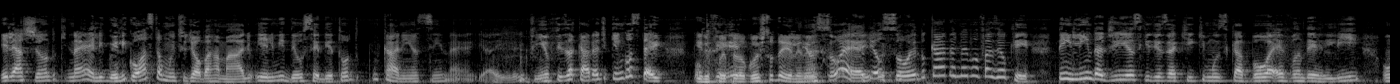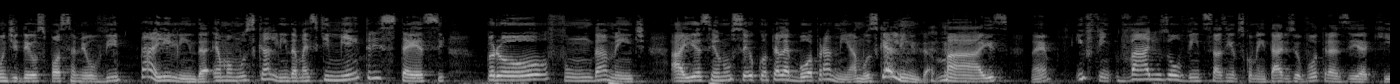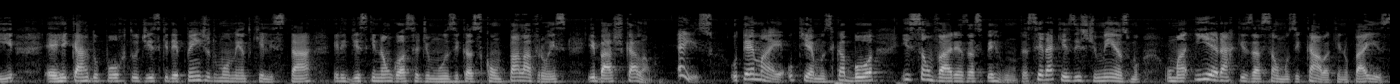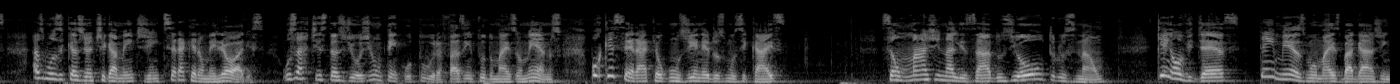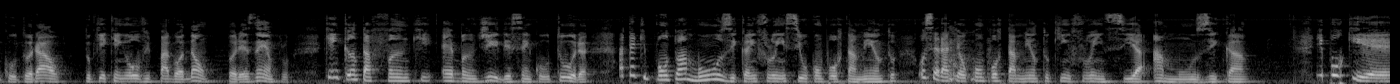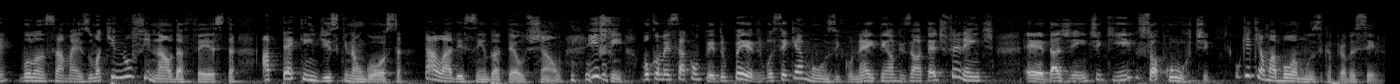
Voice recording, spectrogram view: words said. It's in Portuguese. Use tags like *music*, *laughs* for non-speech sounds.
Ele achando que, né, ele, ele gosta muito de Alba Ramalho e ele me deu o CD todo com carinho assim, né? E aí, enfim, eu fiz a cara de quem gostei. Ele foi pelo gosto dele, né? Eu sou, é, e eu sou educada, né? Vou fazer o quê? Tem Linda Dias que diz aqui que música boa é Vanderly, onde Deus possa me ouvir. Tá aí, linda. É uma música linda, mas que me entristece profundamente. Aí, assim, eu não sei o quanto ela é boa pra mim. A música é linda, mas, né? Enfim, vários ouvintes fazendo os comentários, eu vou trazer aqui. É, Ricardo Porto diz que depende do momento que ele está. Ele diz que não gosta de músicas com palavrões e baixo calão. É isso. O tema é o que é música boa e são várias as perguntas. Será que existe mesmo uma hierarquização musical aqui no país? As músicas de antigamente, gente, será que eram melhores? Os artistas de hoje não têm cultura, fazem tudo mais ou menos? Por que será que alguns gêneros musicais são marginalizados e outros não? Quem ouve jazz tem mesmo mais bagagem cultural do que quem ouve pagodão, por exemplo? Quem canta funk é bandido e sem cultura? Até que ponto a música influencia o comportamento? Ou será que é o comportamento que influencia a música? E por que é, vou lançar mais uma, que no final da festa, até quem diz que não gosta, tá lá descendo até o chão. *laughs* Enfim, vou começar com o Pedro. Pedro, você que é músico, né? E tem uma visão até diferente é, da gente que só curte. O que, que é uma boa música pra você?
